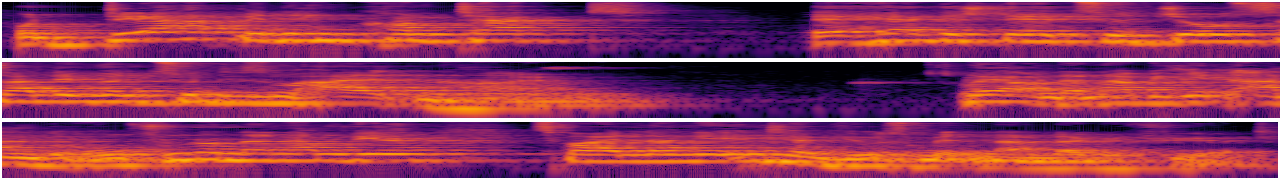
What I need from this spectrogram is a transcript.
Und der hat mir den Kontakt äh, hergestellt zu Joe Sullivan, zu diesem Altenheim. Ja, und dann habe ich ihn angerufen und dann haben wir zwei lange Interviews miteinander geführt.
